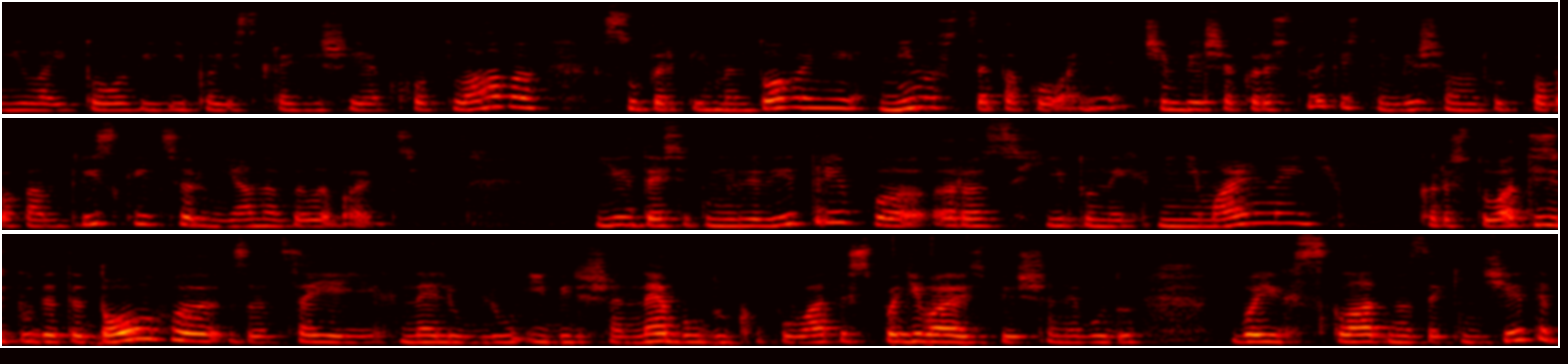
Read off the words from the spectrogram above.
і лайтові, і пояскравіші, як Lava, супер пігментовані. Мінус це пакування. Чим більше користуєтесь, тим більше воно тут по бокам тріскається, рум'яна виливаються. Їх 10 мл, розхід у них мінімальний. Користуватись будете довго, за це я їх не люблю і більше не буду купувати. Сподіваюсь, більше не буду, бо їх складно закінчити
